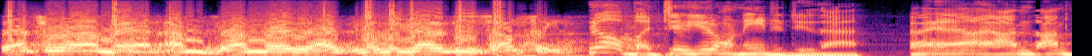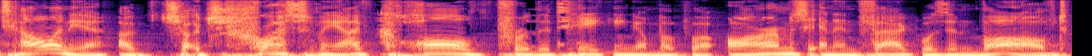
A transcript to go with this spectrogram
That's where I'm at. I'm, I'm ready. I, we got to do something. No, but dude, you don't need to do that. I, I, I'm, I'm telling you, uh, tr- trust me, I've called for the taking up of uh, arms and, in fact, was involved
